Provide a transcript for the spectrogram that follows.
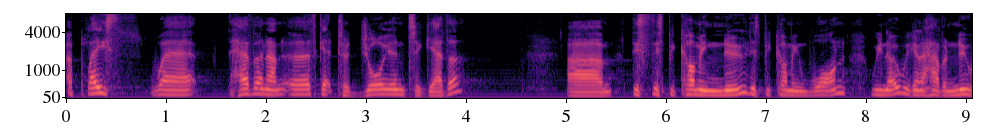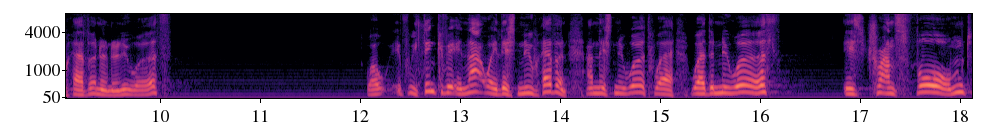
a place where heaven and earth get to join together. Um, this, this becoming new, this becoming one. We know we're going to have a new heaven and a new earth. Well, if we think of it in that way, this new heaven and this new earth, where, where the new earth is transformed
